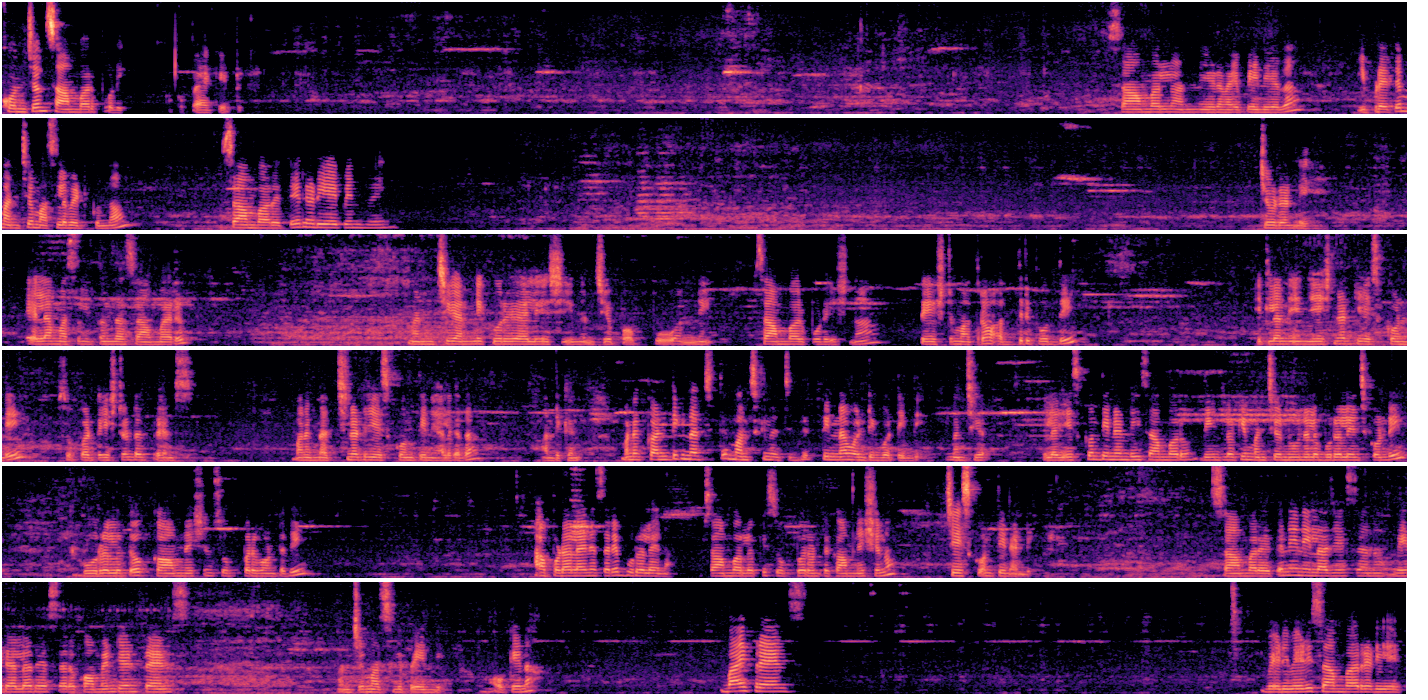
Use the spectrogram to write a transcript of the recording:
కొంచెం సాంబార్ పొడి ఒక ప్యాకెట్. సాంబార్లో అన్నీ వేయడం అయిపోయింది కదా. ఇప్పుడైతే మంచిగా మసాలా పెట్టుకుందాం. సాంబార్ అయితే రెడీ అయిపోయింది. చూడండి ఎలా మసులుతుందో సాంబారు. మంచిగా అన్ని కూరగాయలు వేసి మంచిగా పప్పు అన్నీ సాంబార్ పొడి వేసిన టేస్ట్ మాత్రం అద్దరిపోద్ది. ఇట్లా నేను చేసినట్టు చేసుకోండి. సూపర్ టేస్ట్ ఉంటుంది ఫ్రెండ్స్. మనకు నచ్చినట్టు చేసుకొని తినేయాలి కదా. అందుకని మనకు కంటికి నచ్చితే మనసుకి నచ్చిద్ది తిన్నా వంటికి పట్టిద్ది. మంచిగా ఇలా చేసుకొని తినండి సాంబారు. దీంట్లోకి మంచిగా నూనెలో బుర్రలు వేయించుకోండి. బూరలతో కాంబినేషన్ సూపర్గా ఉంటుంది. అప్పడాలైనా సరే బుర్రలైనా సాంబార్లోకి సూపర్ ఉంటుంది కాంబినేషను. చేసుకొని తినండి. సాంబార్ అయితే నేను ఇలా చేశాను. మీరు ఎలా చేస్తారో కామెంట్ చేయండి ఫ్రెండ్స్. మంచి మసిలిపోయింది. ఓకేనా? Bye friends. వేడి వేడి సాంబార్ రెడీ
